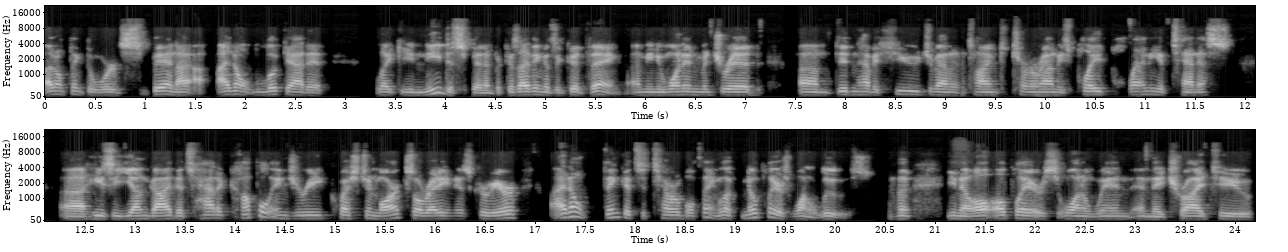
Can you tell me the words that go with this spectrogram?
I don't think the word spin, I, I don't look at it like you need to spin it because I think it's a good thing. I mean, he won in Madrid, um, didn't have a huge amount of time to turn around. He's played plenty of tennis. Uh, he's a young guy that's had a couple injury question marks already in his career. I don't think it's a terrible thing. Look, no players want to lose. you know, all, all players want to win and they try to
